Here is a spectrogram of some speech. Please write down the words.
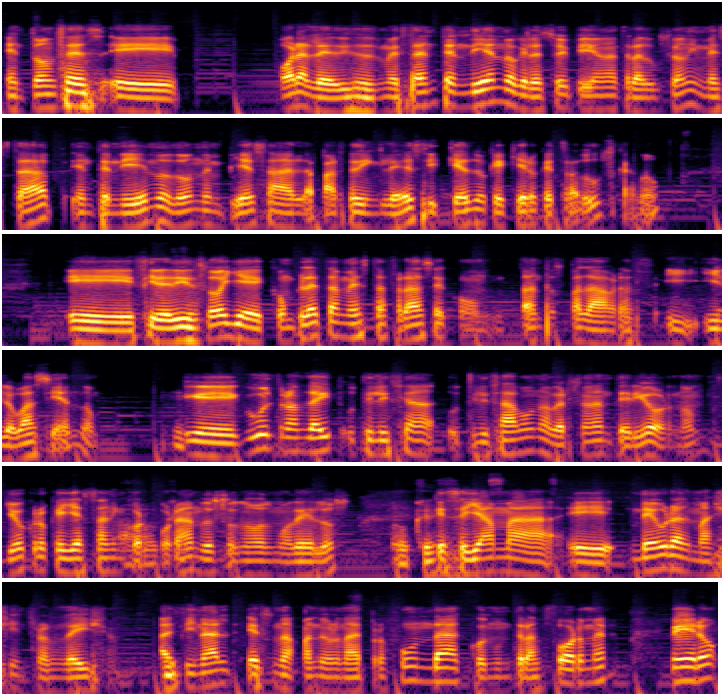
Entonces, eh, órale, dices, me está entendiendo que le estoy pidiendo una traducción y me está entendiendo dónde empieza la parte de inglés y qué es lo que quiero que traduzca, ¿no? si le dices, oye, complétame esta frase con tantas palabras y, lo va haciendo. Eh, Google Translate utiliza, utilizaba una versión anterior, ¿no? Yo creo que ya están ah, incorporando estos nuevos modelos que se llama eh, Neural Machine Translation. Al final es una neuronal profunda con un transformer, pero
